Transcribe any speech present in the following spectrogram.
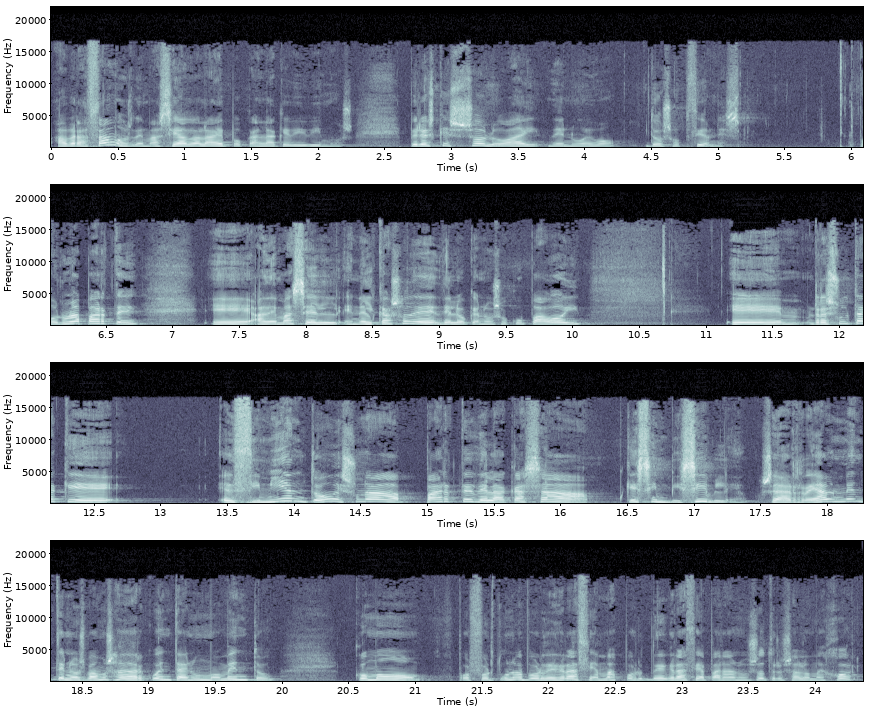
abrazamos demasiado a la época en la que vivimos. Pero es que solo hay, de nuevo, dos opciones. Por una parte, eh, además, en el caso de, lo que nos ocupa hoy, eh, resulta que el cimiento es una parte de la casa que es invisible. O sea, realmente nos vamos a dar cuenta en un momento cómo, por fortuna o por desgracia, más por desgracia para nosotros a lo mejor,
